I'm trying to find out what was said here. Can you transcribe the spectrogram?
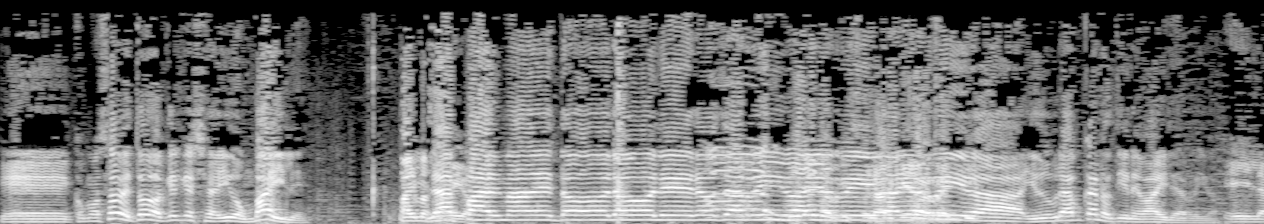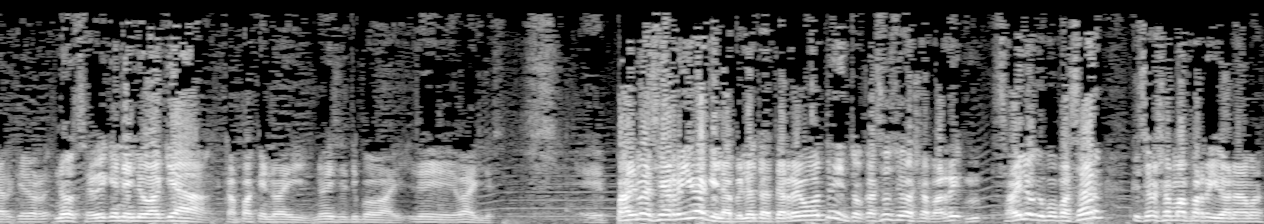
Eh, como sabe todo aquel que haya ido a un baile. Palma hacia La arriba. palma de todos los boleros, de arriba, y arriba, y arriba. Y Dubravka no tiene baile arriba. El arquero. No, se ve que en Eslovaquia capaz que no hay, no hay ese tipo de, baile- de bailes. Eh, palma hacia arriba, que la pelota te rebote, en todo caso se vaya para arriba. ¿Sabés lo que puede pasar? Que se vaya más para arriba nada más.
